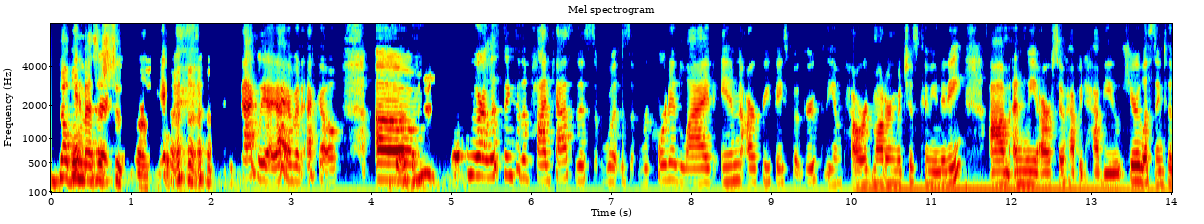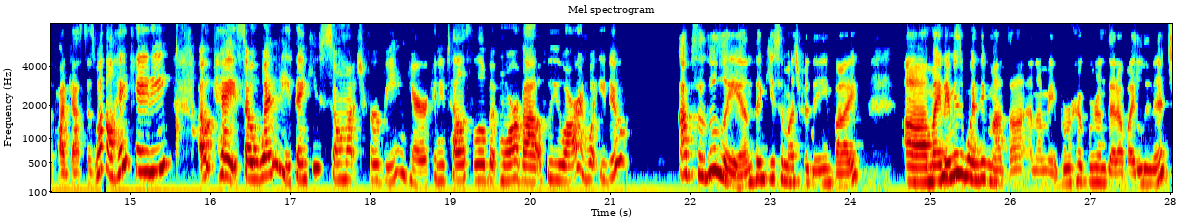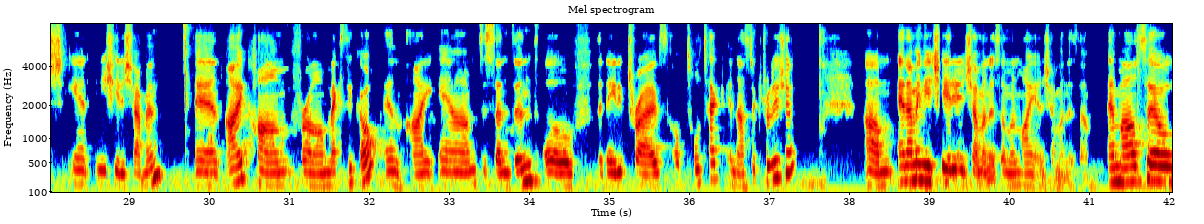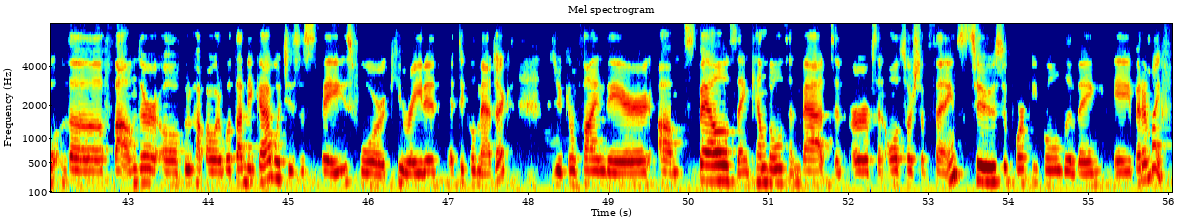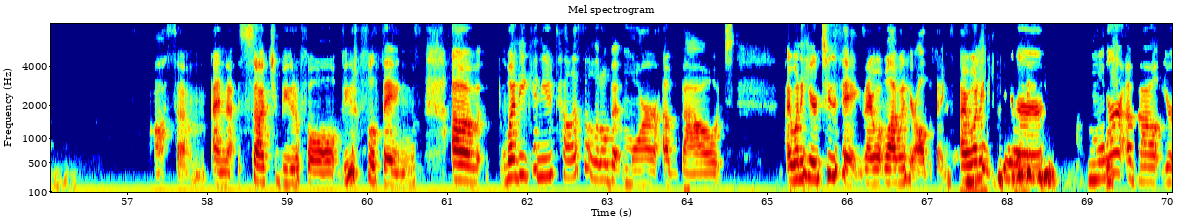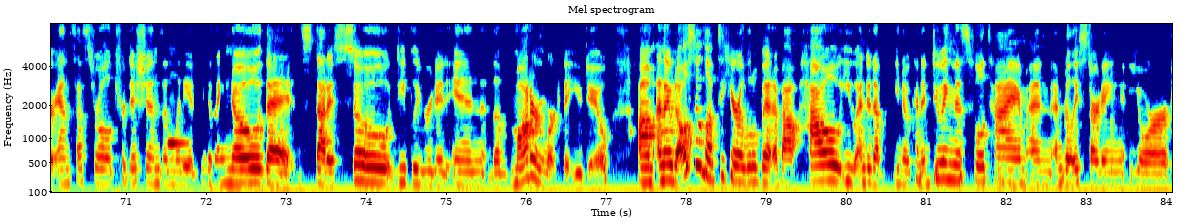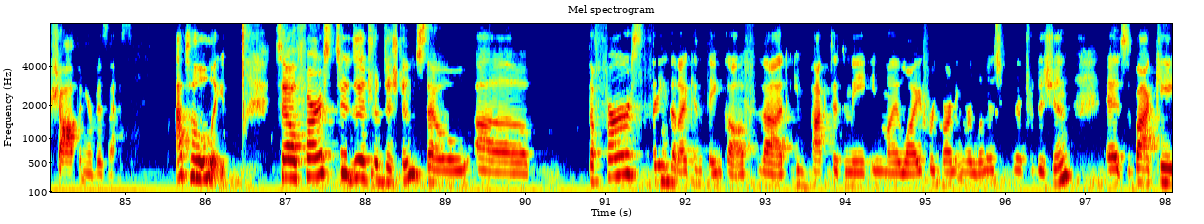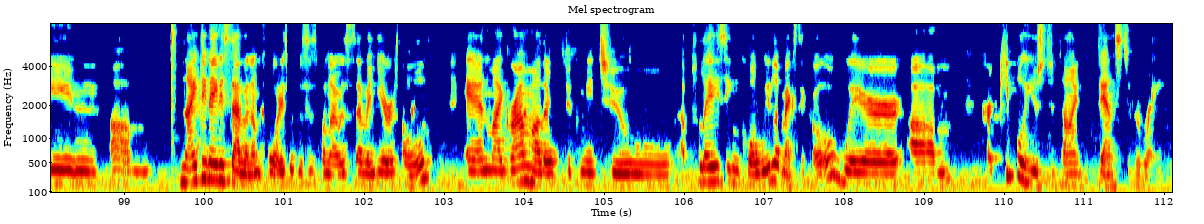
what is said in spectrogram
Double message to the world. exactly. I, I, have an echo. Um, if you are listening to the podcast, this was recorded live in our free Facebook group, the Empowered Modern Witches Community. Um, and we are so happy to have you here listening to the podcast as well. Hey, Katie. Okay. So, Wendy, thank you so much for being here. Can you tell us a little bit more about who you are and what you do? Absolutely. And thank you so much for the invite. Uh, my name is Wendy Mata, and I'm a Bruja Curandera by lineage and initiated shaman. And I come from Mexico, and I am descendant of the native tribes of Toltec and Aztec tradition. Um, and I'm initiated in shamanism and Mayan shamanism. I'm also the founder of Bruja Power Botanica, which is a space for curated ethical magic. You can find there um, spells and candles and bats and herbs and all sorts of things to support people living a better life. Awesome and such beautiful, beautiful things. Um, Wendy, can you tell us a little bit more about? I want to hear two things. I well, I want to hear all the things. I want to hear more about your ancestral traditions and lineage because I know that that is so deeply rooted in the modern work that you do. Um, and I would also love to hear a little bit about how you ended up, you know, kind of doing this full time and and really starting your shop and your business. Absolutely. So first to the tradition. So. Uh, the first thing that I can think of that impacted me in my life regarding religion and tradition is back in um, 1987. I'm 40, so this is when I was seven years old. And my grandmother took me to a place in Coahuila, Mexico, where um, her people used to dine, dance to the rain.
